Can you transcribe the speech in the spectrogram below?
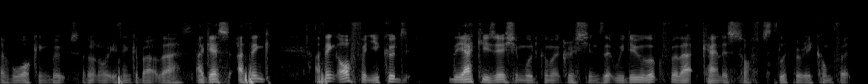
of walking boots?" I don't know what you think about that. I guess I think I think often you could the accusation would come at Christians that we do look for that kind of soft, slippery comfort,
